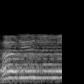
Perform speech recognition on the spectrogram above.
而且。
